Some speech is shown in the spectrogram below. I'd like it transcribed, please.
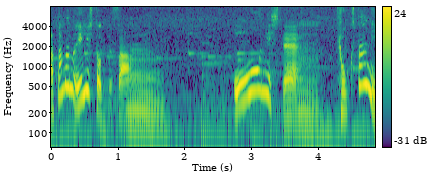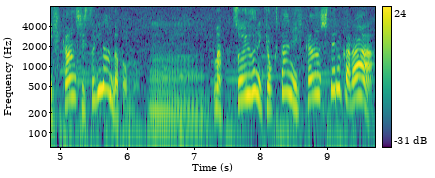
頭のいい人ってうさ、ん往々にしてうん。極端に悲観しすぎなんだと思う。うん。まあそういうふうに極端に悲観してるから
